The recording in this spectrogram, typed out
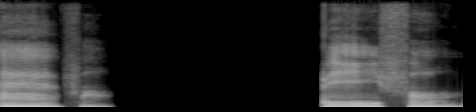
ever before,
